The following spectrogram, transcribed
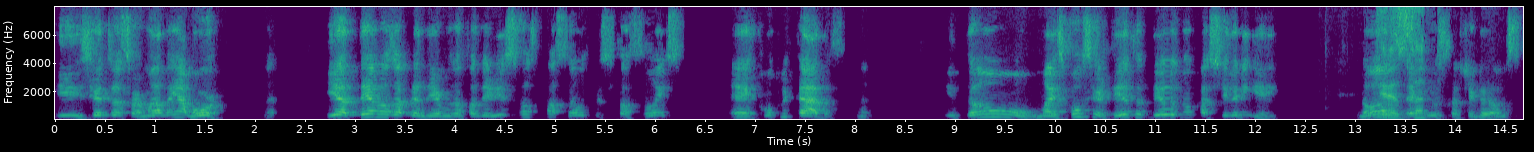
e ser transformado em amor. Né? E até nós aprendermos a fazer isso, nós passamos por situações é, complicadas. Né? Então, mas com certeza Deus não castiga ninguém. Nós é que nos castigamos.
